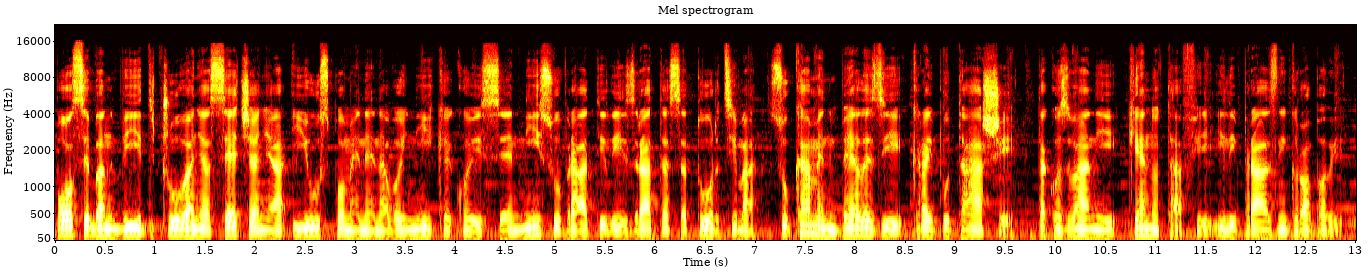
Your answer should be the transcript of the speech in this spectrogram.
Poseban vid čuvanja sećanja i uspomene na vojnike koji se nisu vratili iz rata sa Turcima su kamen belezi kraj putaši, takozvani kenotafi ili prazni grobovi.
